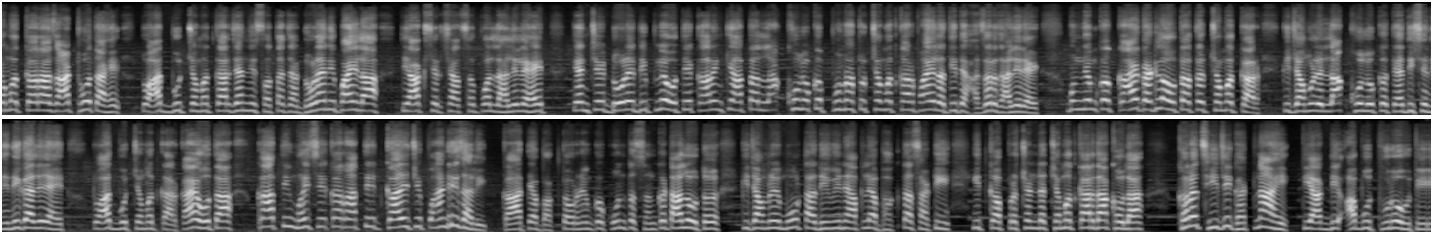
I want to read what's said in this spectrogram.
चमत्कार आज आठवत आहे तो अद्भुत चमत्कार ज्यांनी स्वतःच्या डोळ्यांनी पाहिला ते अक्षरशः सफल झालेले आहेत. त्यांचे डोळे दिपले होते कारण की आता लाखो लोक पुन्हा तो चमत्कार पाहायला तिथे हजर झालेले आहेत. मग नेमकं काय घडला होता तो चमत्कार? की ज्यामुळे लाखो लोक त्या दिशेने निघालेले आहेत. तो अद्भुत चमत्कार काय होता? का ती म्हैस एका रात्रीत काळीची पांढरी झाली. का त्या भक्तावर नेमकं कोणतं संकट आलं होतं? की ज्यामुळे मोठा देवीने आपल्या भक्तासाठी इतका प्रचंड चमत्कार दाखवला? खरंच ही जी घटना आहे ती अगदी अभूतपूर्व होती.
